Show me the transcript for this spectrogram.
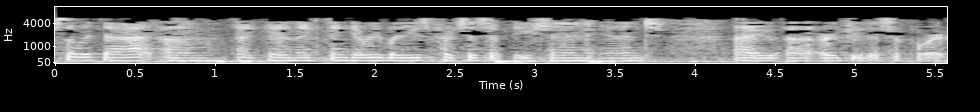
So with that, um, again, I thank everybody's participation, and I uh, urge you to support.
